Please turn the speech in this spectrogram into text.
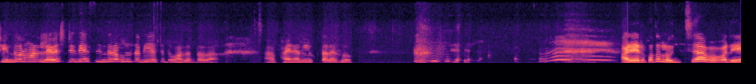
সিঁদুর মানে লিপস্টিক দিয়ে সিঁদুরও ঘুষে দিয়েছে তোমাদের দাদা। আর ফাইনাল লুকটা দেখো। আর এর কত লজ্জা বাবা রে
